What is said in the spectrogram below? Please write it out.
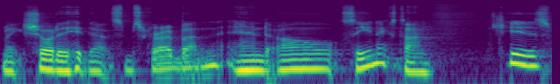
Make sure to hit that subscribe button, and I'll see you next time. Cheers.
